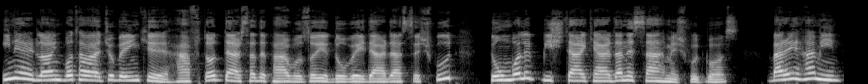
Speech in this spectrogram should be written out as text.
این ایرلاین با توجه به اینکه 70 درصد پروازهای دوبی در دستش بود دنبال بیشتر کردن سهمش بود باز. برای همین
